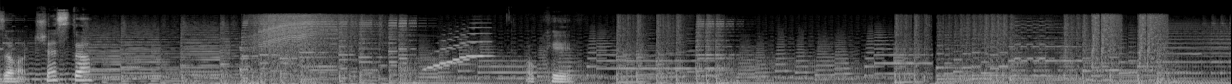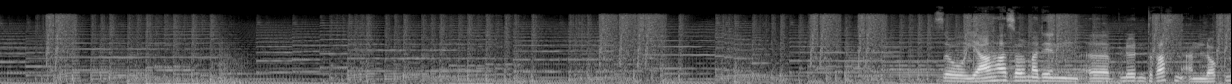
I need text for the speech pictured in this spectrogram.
So, Chester. Okay. So, Yaha soll mal den äh, blöden Drachen anlocken.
